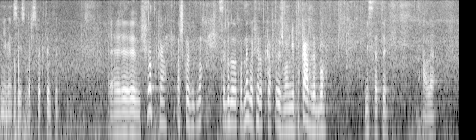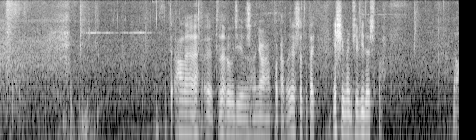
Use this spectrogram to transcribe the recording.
mniej więcej z perspektywy e, środka, aczkolwiek no, z tego dokładnego środka to już Wam nie pokażę, bo niestety, ale niestety, ale e, tyle ludzi że nie ma pokazać. Jeszcze tutaj, jeśli będzie widać, to no,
